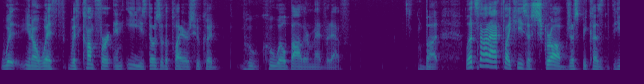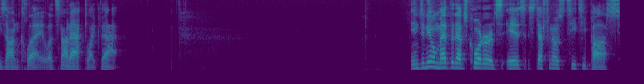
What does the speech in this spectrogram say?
with you know with with comfort and ease. Those are the players who could who who will bother Medvedev. But let's not act like he's a scrub just because he's on clay. Let's not act like that. In Daniil Medvedev's quarter is Stefanos Tsitsipas,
